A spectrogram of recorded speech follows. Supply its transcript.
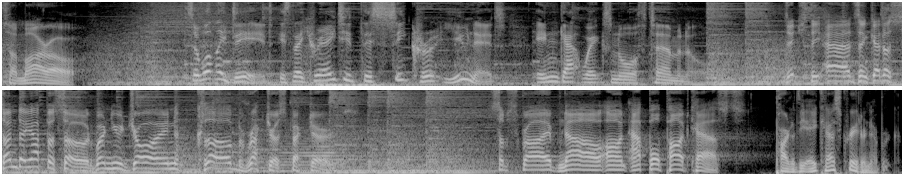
Tomorrow. So what they did is they created this secret unit in Gatwick's North Terminal. Ditch the ads and get a Sunday episode when you join Club Retrospectors. Subscribe now on Apple Podcasts, part of the ACAST Creator Network.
